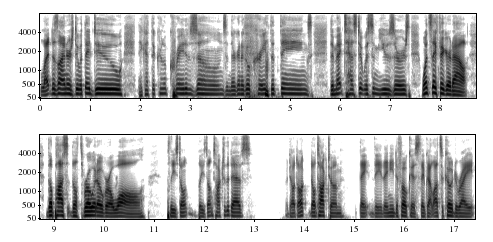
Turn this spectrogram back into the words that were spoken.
let designers do what they do. They got their little creative zones and they're going to go create the things. They might test it with some users. Once they figure it out they'll poss- they'll throw it over a wall. Please don't please don't talk to the devs. Don't don't, don't talk to them they, they they need to focus. They've got lots of code to write.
